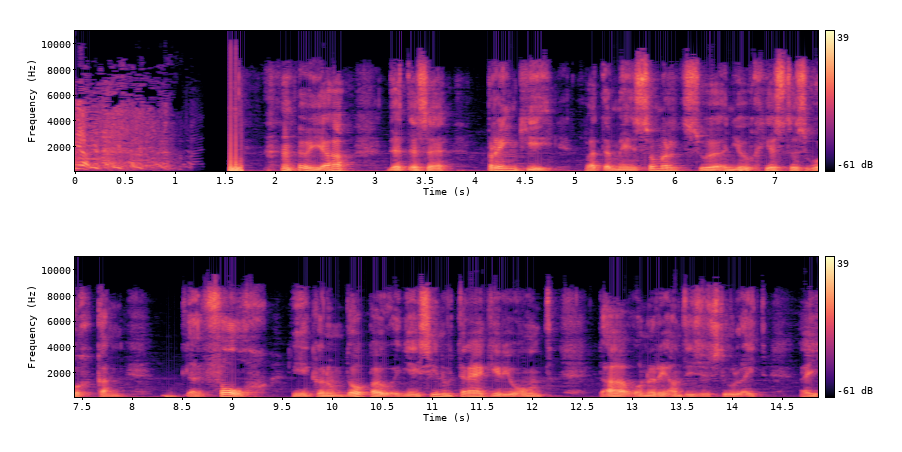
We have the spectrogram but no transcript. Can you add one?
ja, dit is een prentjie wat een mens sommer so in jou geestesoog kan uh, volg. Jy kan hom dophou en jy sien hoe trek hierdie hond daar onder die antiese stoel uit. Hey,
